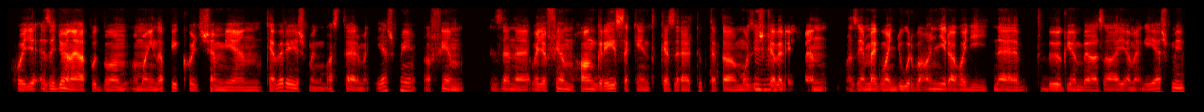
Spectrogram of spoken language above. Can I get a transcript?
hogy ez egy olyan állapotban a mai napig, hogy semmilyen keverés, meg master, meg ilyesmi, a film zene, vagy a film hang részeként kezeltük, tehát a mozis uh-huh. keverésben azért meg van gyúrva annyira, hogy így ne bőgjön be az alja, meg ilyesmi.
